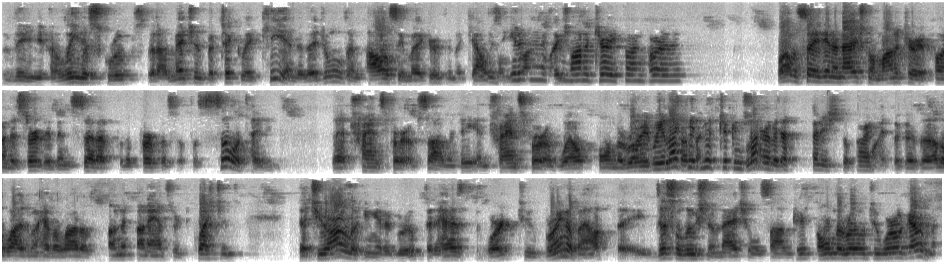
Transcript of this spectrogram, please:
The elitist groups that I mentioned, particularly key individuals and policymakers in the Council. Is the International Monetary Fund part of it? Well, I would say the International Monetary Fund has certainly been set up for the purpose of facilitating that transfer of sovereignty and transfer of wealth on the road. We elected Mr. Conservative. Let me finish the point right. because otherwise we're going to have a lot of un- unanswered questions. That you are looking at a group that has worked to bring about the dissolution of national sovereignty on the road to world government.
